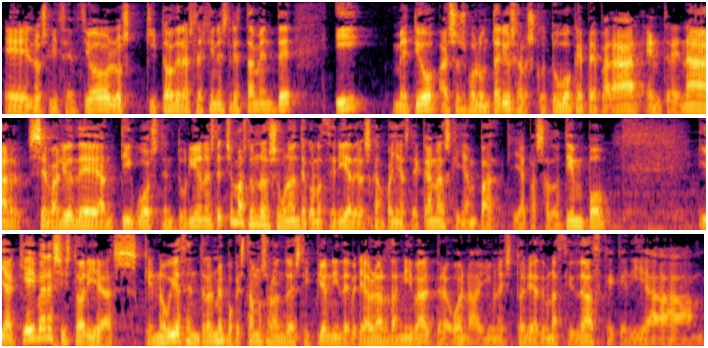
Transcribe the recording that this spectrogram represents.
eh, los licenció, los quitó de las legiones directamente y metió a esos voluntarios a los que tuvo que preparar, entrenar, se valió de antiguos centuriones, de hecho más de uno seguramente conocería de las campañas de Canas, que ya, han que ya ha pasado tiempo. Y aquí hay varias historias, que no voy a centrarme porque estamos hablando de Escipión y debería hablar de Aníbal, pero bueno, hay una historia de una ciudad que quería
